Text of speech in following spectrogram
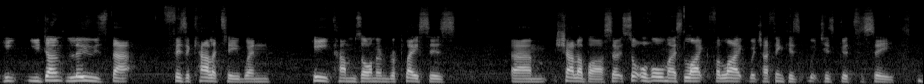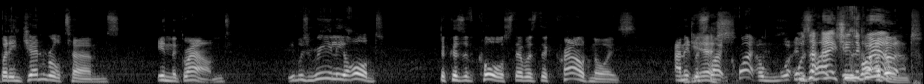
he you don't lose that physicality when he comes on and replaces um, Chalobah. So it's sort of almost like for like, which I think is which is good to see. But in general terms, in the ground, it was really odd because of course there was the crowd noise, and it was Yes. like quite a. it Was that like- actually in the was like- I ground?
